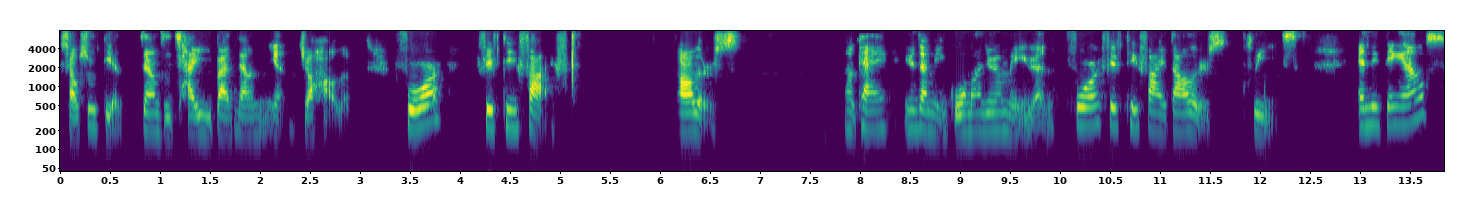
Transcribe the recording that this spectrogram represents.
小数点这样子拆一半这样念就好了。four fifty five dollars，OK，因为在美国嘛，就用美元。four fifty five dollars please。Anything else？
